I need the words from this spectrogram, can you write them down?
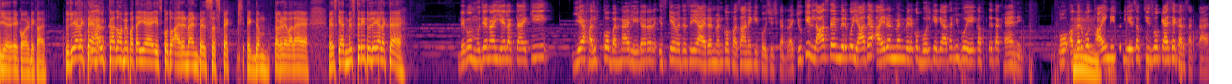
ये एक और डकार। तुझे क्या लगता है हल्क का तो हमें पता ही है इसको तो आयरन मैन पे सस्पेक्ट एकदम तगड़े वाला है। इसके बाद मिस्त्री तुझे क्या लगता है? देखो मुझे ना ये लगता है कि ये हल्क को बनना है लीडर और इसके वजह से ये आयरन मैन को फंसाने की कोशिश कर रहा है। क्योंकि लास्ट टाइम मेरे को याद है आयरन मैन मेरे को बोल के गया था कि वो एक हफ़्ते तक है नहीं। तो अगर वो हम्म। था ही नहीं तो ये सब चीज़ वो कैसे कर सकता है?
